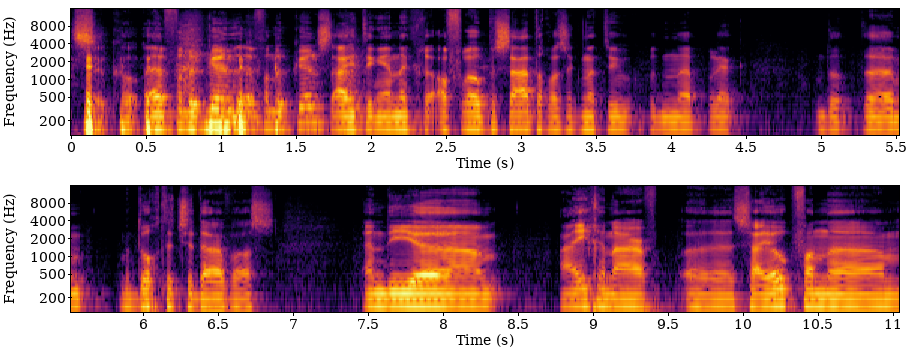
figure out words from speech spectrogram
zo cool. Eh, van, de kun, van de kunstuiting. En ik, afgelopen zaterdag was ik natuurlijk op een eh, plek omdat eh, mijn dochtertje daar was. En die eh, eigenaar zei ook van... ehm,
